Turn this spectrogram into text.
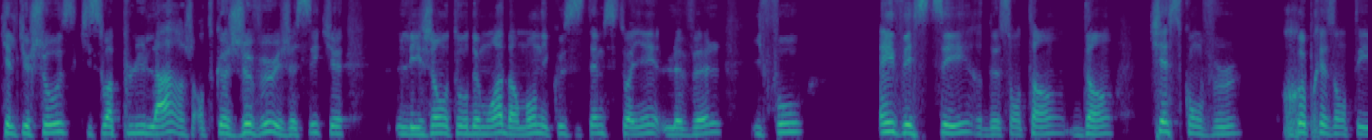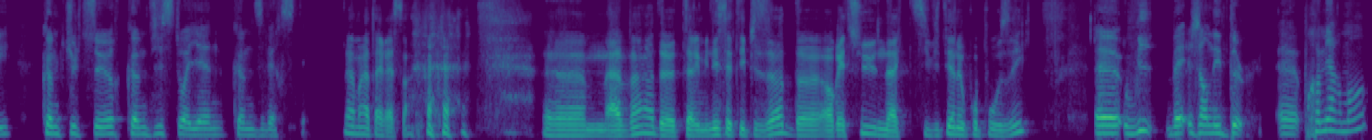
quelque chose qui soit plus large. En tout cas, je veux et je sais que les gens autour de moi, dans mon écosystème citoyen, le veulent. Il faut investir de son temps dans qu'est-ce qu'on veut représenter comme culture, comme vie citoyenne, comme diversité. Vraiment intéressant. euh, avant de terminer cet épisode, euh, aurais-tu une activité à nous proposer? Euh, oui, ben, j'en ai deux. Euh, premièrement,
